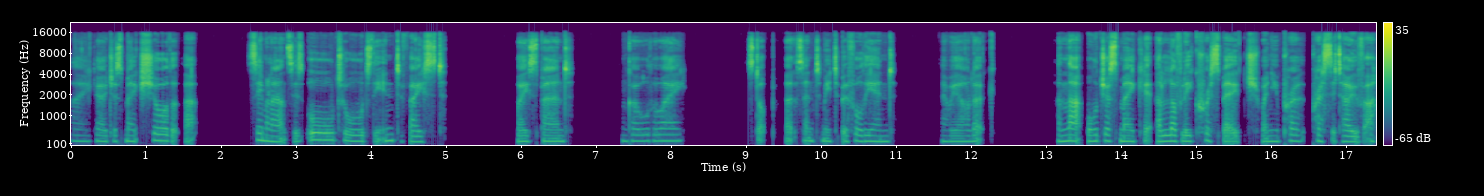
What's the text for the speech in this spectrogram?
There you go, just make sure that that seam allowance is all towards the interfaced waistband and go all the way. Stop at a centimetre before the end. There we are, look. And that will just make it a lovely crisp edge when you pre press it over.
